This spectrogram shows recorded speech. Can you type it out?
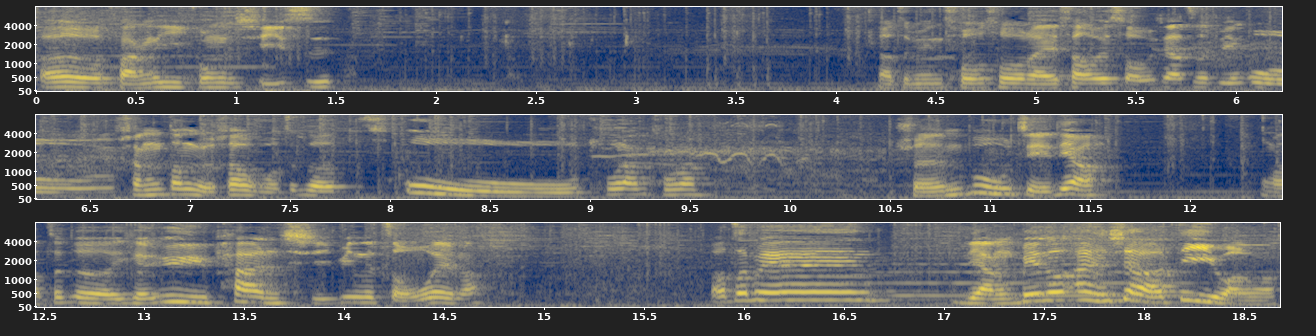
二防一攻骑士。那这边搓搓来稍微守一下这边，哦，相当有效果。这个哦，突然突然全部解掉。哇，这个一个预判骑兵的走位吗？哦，这边两边都按下了帝王哦。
